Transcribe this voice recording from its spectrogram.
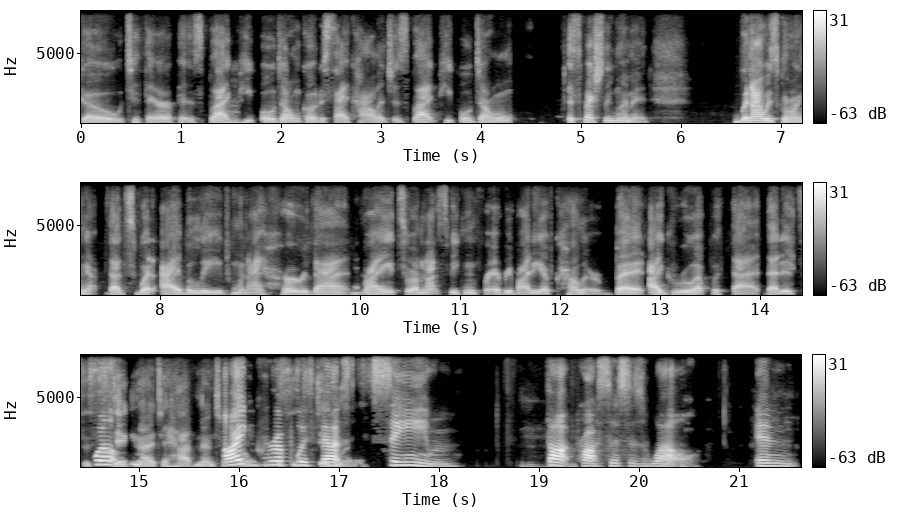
go to therapists, Black mm-hmm. people don't go to psychologists, Black people don't, especially women, when I was growing up. That's what I believed when I heard that, yeah. right? So I'm not speaking for everybody of color, but I grew up with that, that it's a well, stigma to have mental I grew up with stigma. that same mm-hmm. thought process as well. and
